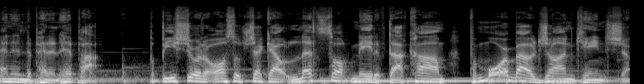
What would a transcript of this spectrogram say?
and independent hip hop. But be sure to also check out letstalknative.com for more about John Kane's show.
